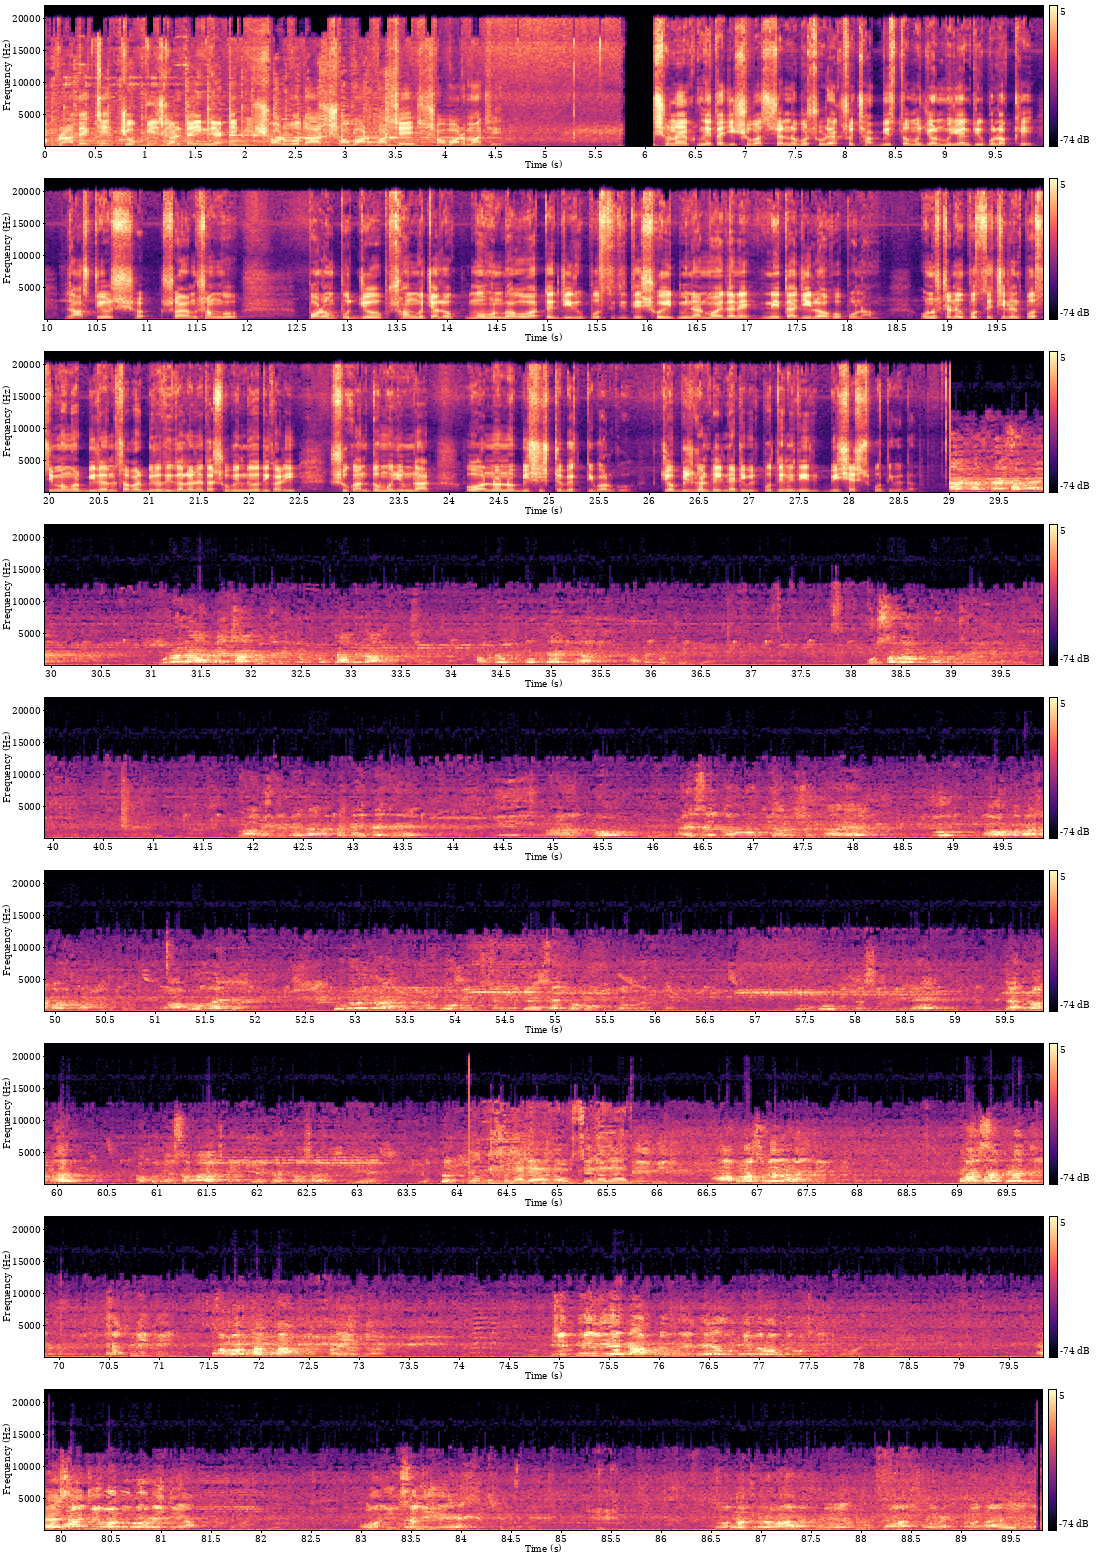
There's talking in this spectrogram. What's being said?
আপনারা দেখছেন চব্বিশ ঘণ্টা ইন্ডিয়া টিভি। সর্বদা সবার পাশে, সবার মাঝে। বিশ্বনায়ক নেতাজি সুভাষচন্দ্র বসুর একশো ছাব্বিশতম জন্মজয়ন্তী উপলক্ষে রাষ্ট্রীয় স্বয়ংসংঘ পরম পূজ্য সংঘচালক মোহন ভগবতের উপস্থিতিতে শহীদ মিনার ময়দানে নেতাজি লহ প্রণাম। অনুষ্ঠানে উপস্থিত ছিলেন পশ্চিমবঙ্গ বিধানসভার বিরোধী দলের নেতা শুভেন্দু অধিকারী, সুকান্ত মজুমদার ও অন্যান্য বিশিষ্ট ব্যক্তিবর্গ। চব্বিশ ঘণ্টা ইন্ডিয়া টিভির প্রতিনিধির বিশেষ প্রতিবেদন। करते समय उन्होंने अपेक्षा कुछ नहीं की, उनको क्या मिला? हमने उनको क्या दिया? हमने कुछ नहीं दिया। उस समय उनको कुछ नहीं मिला स्वामी विवेकानंद कहते थे कि भारत को ऐसे करोड़ों की आवश्यकता है जो और का भाषण है उनका वहाँ बोल रहे थे तो उन्होंने कहा कि गुरु गोविंद सिंह जैसे कर्मों की ज़रूरत है। गुरु गोविंद सिंह समाज के लिए कष्ट सहन किए युद्ध किए। आपस में लड़ाई नहीं। कर सकते थे शक्ति की समर्थन था नहीं। जिनके लिए काम कर रहे थे उनके में कुछ नहीं ऐसा जीवन उन्होंने किया और इसलिए स्वतंत्र भारत में उनका स्वयं बनाए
